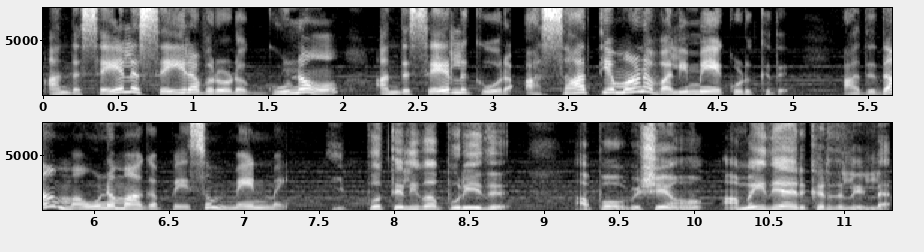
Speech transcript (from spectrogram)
அந்த செயலை செய்யறவரோட குணம் அந்த செயலுக்கு ஒரு அசாத்தியமான வலிமையை கொடுக்குது. அதுதான் மௌனமாக பேசும் மேன்மை. இப்போ தெளிவா புரியுது. அப்போ விஷயம் அமைதியா இருக்கிறதுல இல்ல.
